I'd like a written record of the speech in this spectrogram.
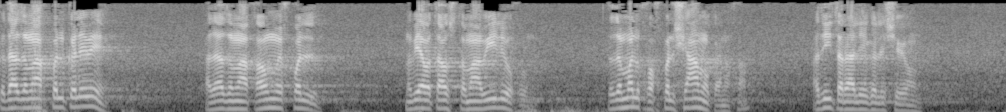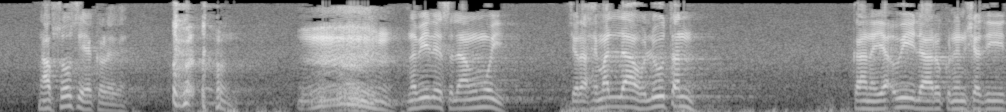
کدا زما خپل کلی وی ادا زما قوم خپل نو بیا تاسو ته ما ویلو خو د ملک خپل شام وکنه ښا ادي ترا لګل شي او افسوس یې کړی دی نبی له سلام وی چې رحم الله لوطن کان یاوی لا رکن شدید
